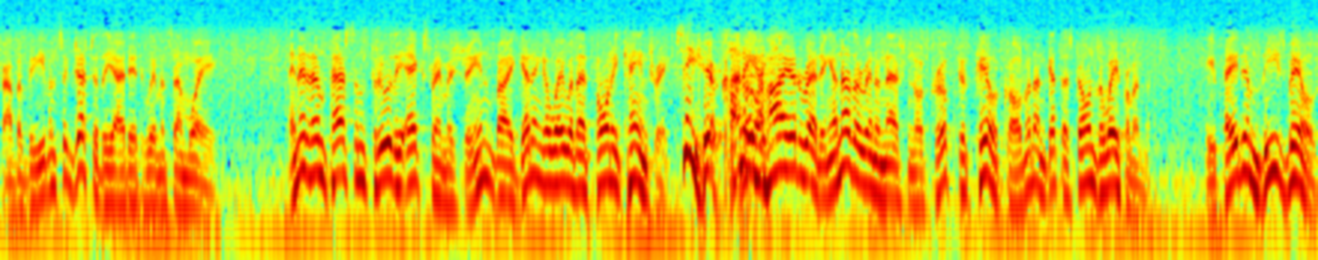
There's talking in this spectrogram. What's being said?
Probably even suggested the idea to him in some way. They let him pass them through the X-ray machine by getting away with that phony cane trick. see here, And he I- hired Redding, another international crook, to kill Coleman and get the stones away from him. He paid him these bills,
